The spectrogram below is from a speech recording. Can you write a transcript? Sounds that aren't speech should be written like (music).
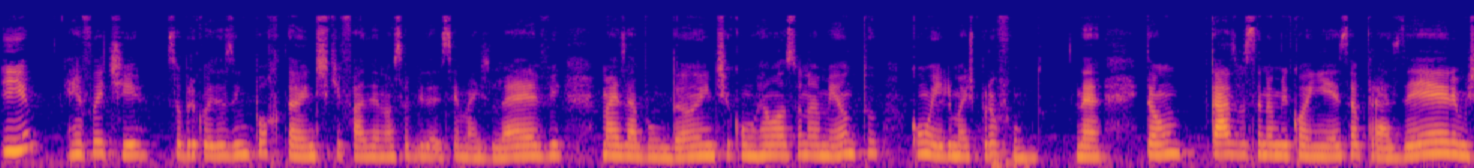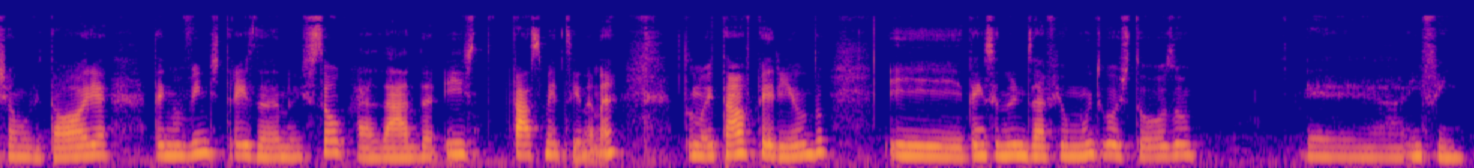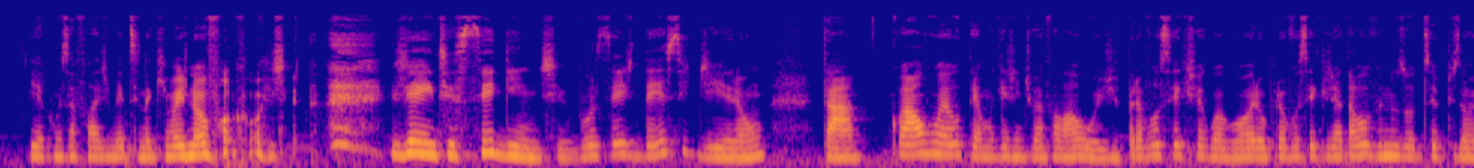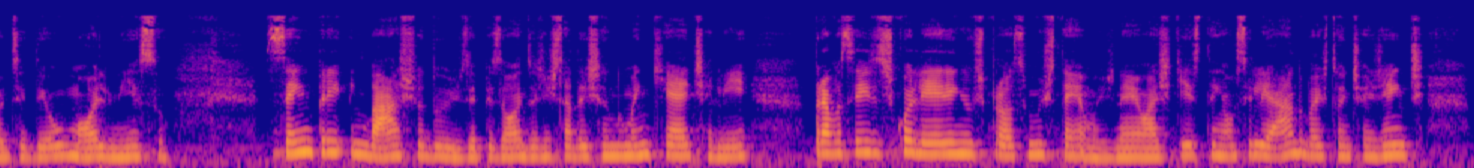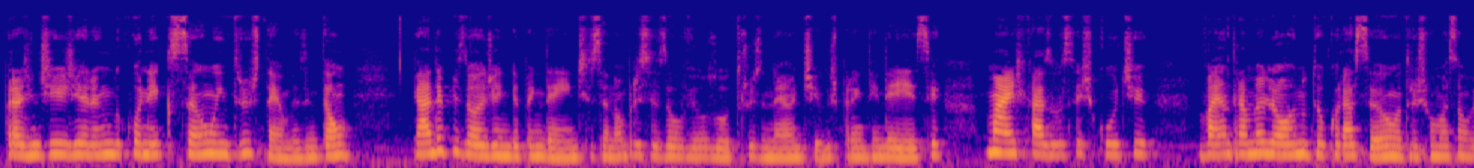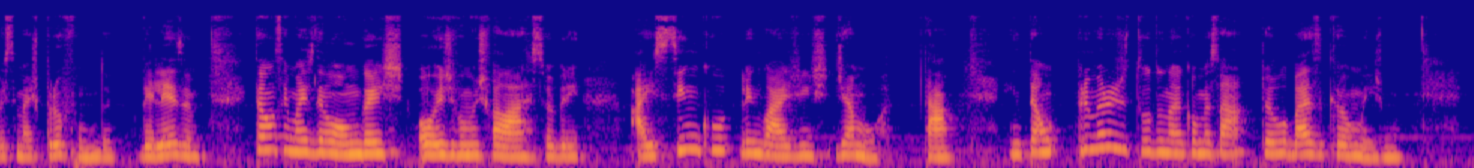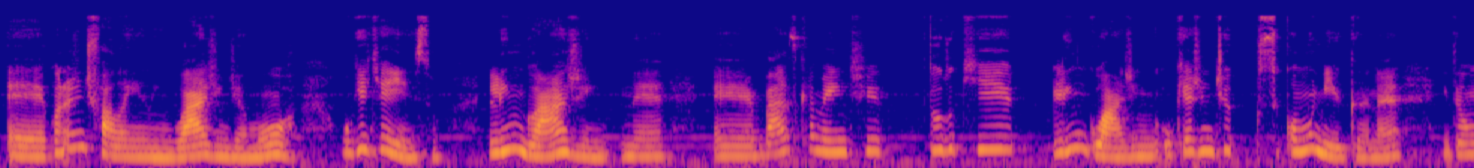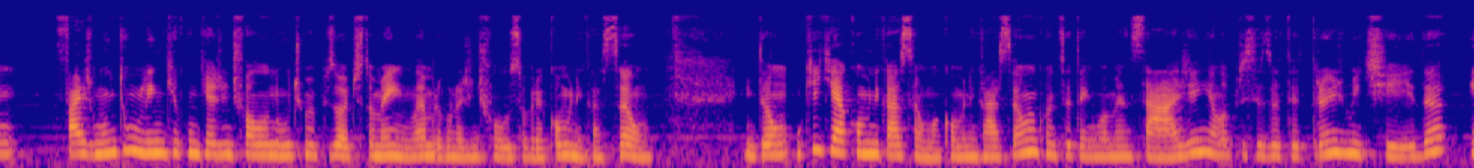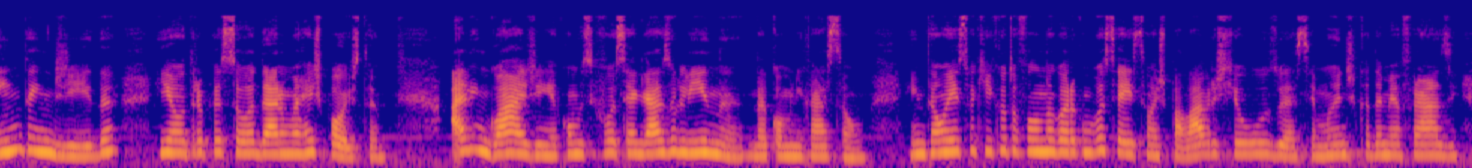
e refletir sobre coisas importantes que fazem a nossa vida ser mais leve, mais abundante, com um relacionamento com ele mais profundo. Né? Então, caso você não me conheça, prazer, eu me chamo Vitória, tenho 23 anos, sou casada e faço medicina, né? Tô no oitavo período e tem sido um desafio muito gostoso. É, enfim, ia começar a falar de medicina aqui, mas não é o foco hoje. (laughs) gente, seguinte, vocês decidiram, tá? Qual é o tema que a gente vai falar hoje? Para você que chegou agora ou para você que já tá ouvindo os outros episódios e deu mole nisso, sempre embaixo dos episódios a gente tá deixando uma enquete ali para vocês escolherem os próximos temas, né? Eu acho que isso tem auxiliado bastante a gente para a gente ir gerando conexão entre os temas. Então, cada episódio é independente, você não precisa ouvir os outros, né, antigos para entender esse, mas caso você escute, vai entrar melhor no teu coração, a transformação vai ser mais profunda, beleza? Então, sem mais delongas, hoje vamos falar sobre as cinco linguagens de amor, tá? Então, primeiro de tudo, né, começar pelo basicão mesmo. É, quando a gente fala em linguagem de amor, o que, que é isso? Linguagem, né, é basicamente tudo que. Linguagem, o que a gente se comunica, né? Então, faz muito um link com o que a gente falou no último episódio também. Lembra quando a gente falou sobre a comunicação? Então, o que é a comunicação? A comunicação é quando você tem uma mensagem, ela precisa ter transmitida, entendida e a outra pessoa dar uma resposta. A linguagem é como se fosse a gasolina da comunicação. Então, é isso aqui que eu tô falando agora com vocês. São as palavras que eu uso, é a semântica da minha frase,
